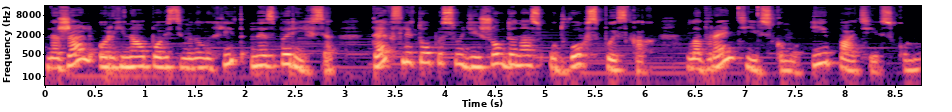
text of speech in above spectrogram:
На жаль, оригінал повісті минулих літ не зберігся. Текст літопису дійшов до нас у двох списках Лаврентіївському і Іпатіївському.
